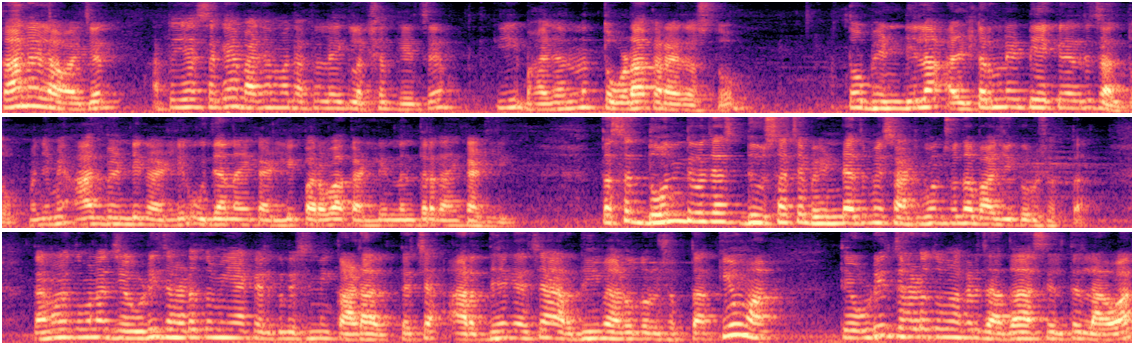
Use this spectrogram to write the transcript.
का नाही लावायचे आता या सगळ्या भाज्यांमध्ये आपल्याला एक लक्षात घ्यायचं आहे की भाज्यांना तोडा करायचा असतो. तो भेंडीला अल्टरनेट डे केला तरी चालतो. म्हणजे मी आज भेंडी काढली उद्या नाही काढली परवा काढली नंतर नाही काढली. तसं दोन दिवस दिवसाच्या भेंड्या तुम्ही साठवून सुद्धा भाजी करू शकता. त्यामुळे तुम्हाला जेवढी झाडं तुम्ही या कॅल्क्युलेशननी काढाल त्याच्या अर्ध्याच्या अर्धी भाडं करू शकता. किंवा तेवढीच झाडं तुम्हाकडे जागा असेल तर लावा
